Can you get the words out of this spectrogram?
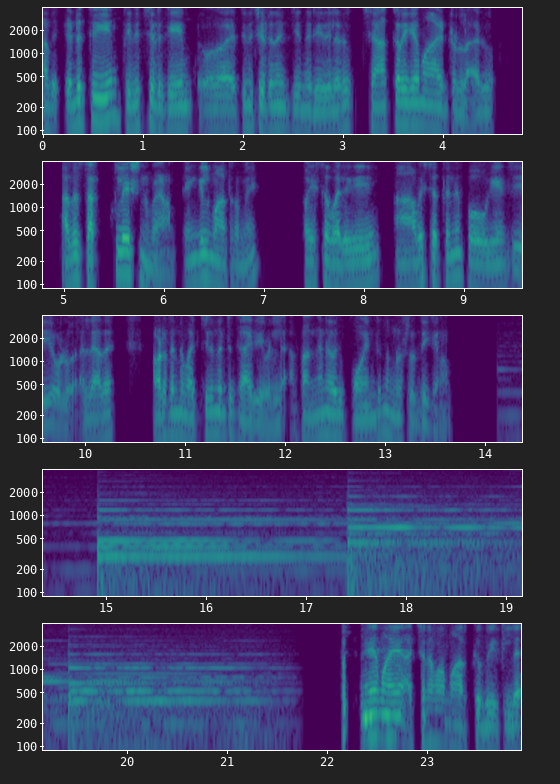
അത് എടുക്കുകയും തിരിച്ചെടുക്കുകയും തിരിച്ചിടുകയും ചെയ്യുന്ന രീതിയിലൊരു ചാക്രികമായിട്ടുള്ള ഒരു അത് സർക്കുലേഷൻ വേണം. എങ്കിൽ മാത്രമേ പൈസ വരികയും ആവശ്യത്തിന് പോവുകയും ചെയ്യുള്ളൂ. അല്ലാതെ അവിടെ തന്നെ വച്ചിരുന്നിട്ട് കാര്യമില്ല. അപ്പം അങ്ങനെ ഒരു പോയിന്റ് നമ്മൾ ശ്രദ്ധിക്കണം. പ്രമേയമായ അച്ഛനമ്മമാർക്ക് വീട്ടിലെ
